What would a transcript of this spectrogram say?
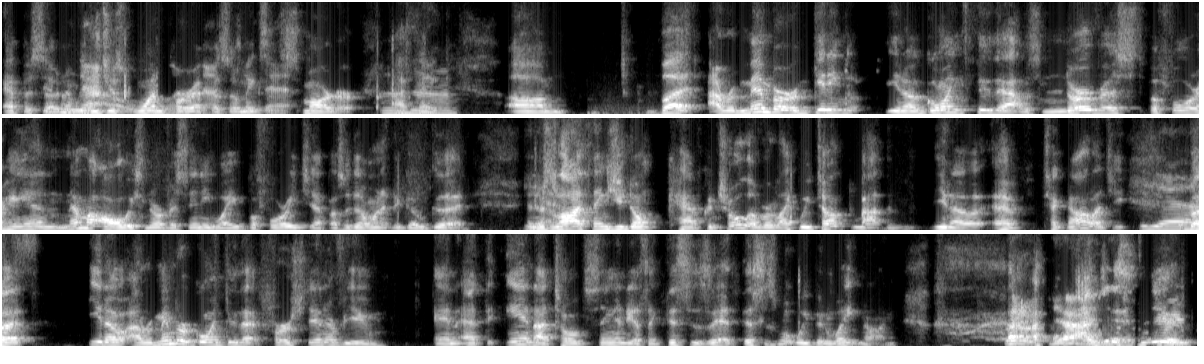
episode. I mean, we just one per episode do makes it that. smarter, I think. Um, but I remember getting, you know, going through that. I was nervous beforehand. I'm always nervous anyway before each episode because I want it to go good. And there's a lot of things you don't have control over, like we talked about, the you know, of technology. Yes. But you know, I remember going through that first interview, and at the end, I told Sandy, I was like, "This is it. This is what we've been waiting on." Right. Yeah, I just knew. You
